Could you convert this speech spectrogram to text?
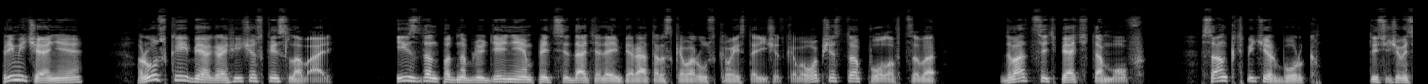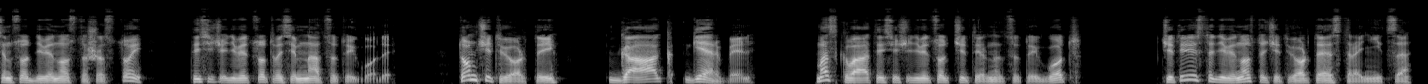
Примечание. Русский биографический словарь. Издан под наблюдением председателя Императорского русского исторического общества Половцева. 25 томов. Санкт-Петербург. 1896-1918 годы. Том 4. Гаак Гербель. Москва, 1914 год. 494 страница.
